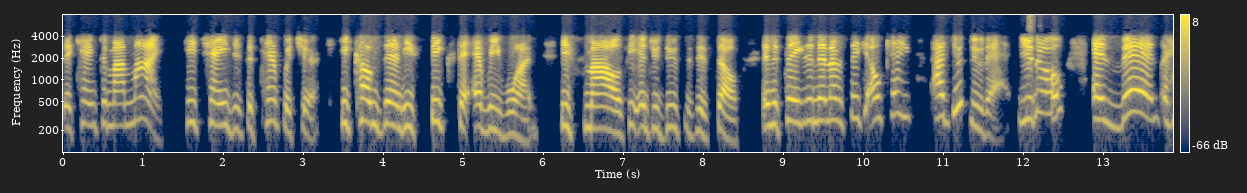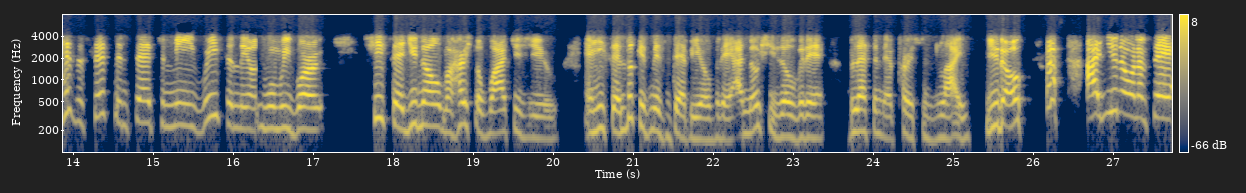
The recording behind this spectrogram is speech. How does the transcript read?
that came to my mind. He changes the temperature. He comes in, he speaks to everyone. He smiles, he introduces himself and the things. And then I was thinking, okay, I do do that, you know? And then his assistant said to me recently when we worked, she said, you know, Mahershala watches you. And he said, look at Miss Debi over there. I know she's over there blessing that person's life, you know? I, you know what I'm saying?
